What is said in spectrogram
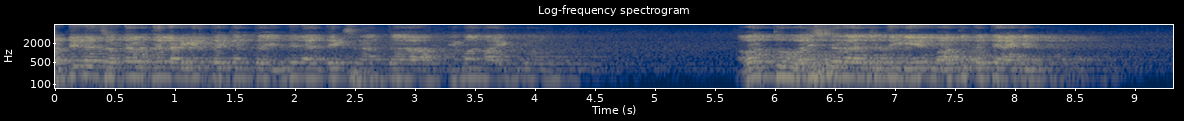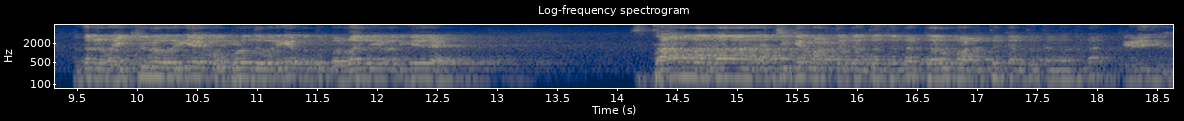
ಅಂದಿನ ಸಂದರ್ಭದಲ್ಲಿ ಆಗಿರ್ತಕ್ಕಂಥ ಹಿಂದಿನ ಅಧ್ಯಕ್ಷರಾದ ಭೀಮಾ ನಾಯಕರು ಅವತ್ತು ವರಿಷ್ಠರ ಜೊತೆಗೆ ಏನ್ ಮಾತುಕತೆ ಆಗಿತ್ತು. ಅಂದ್ರೆ ರಾಯಚೂರವರಿಗೆ, ಕೊಪ್ಪಳದವರಿಗೆ ಮತ್ತು ಬಳ್ಳಾರಿಯವರಿಗೆ ಸ್ಥಾನವನ್ನ ಹಂಚಿಕೆ ಮಾಡ್ತಕ್ಕಂಥದ್ದನ್ನ, ಟರ್ಮ್ ಮಾಡಿರ್ತಕ್ಕಂಥದ್ದನ್ನ ಕೇಳಿದೀವಿ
